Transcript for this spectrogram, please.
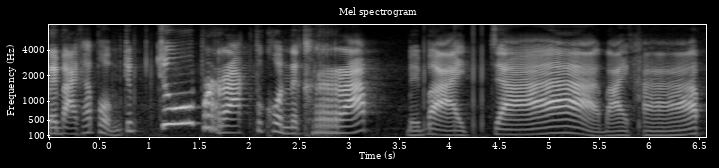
บ๊ายบายครับผม จุ๊บจุ๊บรักทุกคนนะครับบ๊ายบายจ้าบายครับ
